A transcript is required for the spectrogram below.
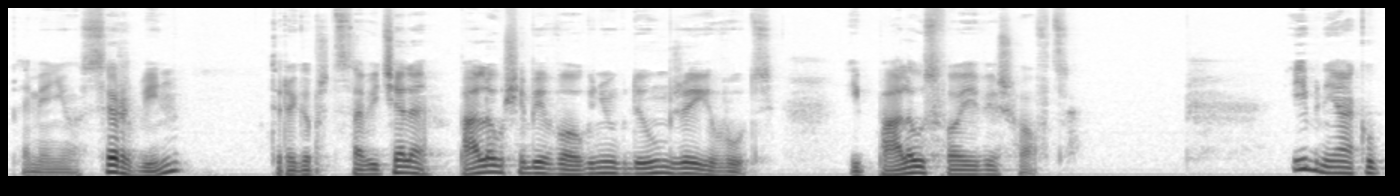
plemieniu Serbin, którego przedstawiciele palą siebie w ogniu, gdy umrze ich wódz i palą swoje wierzchowce. Ibn Jakub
